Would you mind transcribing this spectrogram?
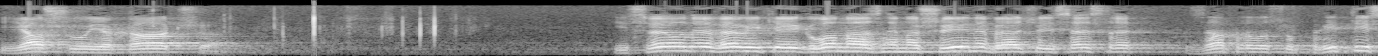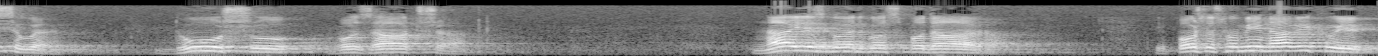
jašu jahača. I sve one velike i glomazne mašine, braćo i sestre, zapravo su pritisle dušu vozača na izgled gospodara. I pošto smo mi navikli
